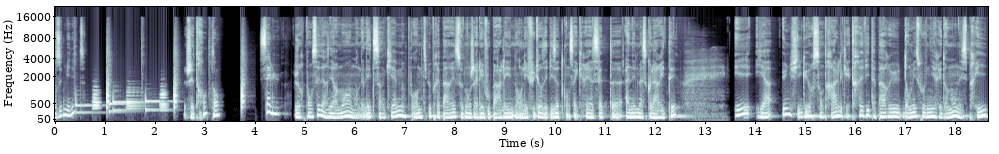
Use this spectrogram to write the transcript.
une minute, j'ai 30 ans. Salut Je repensais dernièrement à mon année de cinquième pour un petit peu préparer ce dont j'allais vous parler dans les futurs épisodes consacrés à cette euh, année de ma scolarité. Et il y a une figure centrale qui est très vite apparue dans mes souvenirs et dans mon esprit,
